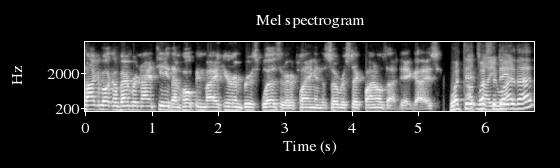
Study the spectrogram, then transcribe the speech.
Talking about November 19th, I'm hoping my hero and Bruce Blizzard are playing in the Silver Stick finals that day, guys. What I'll did, tell what's the date what. of that?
